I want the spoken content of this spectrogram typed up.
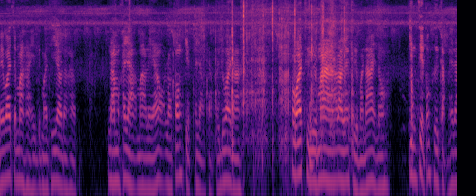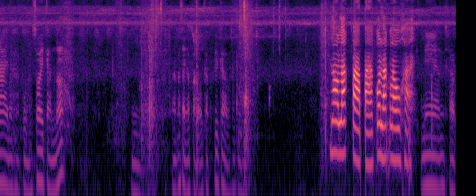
ไม่ว่าจะมาหาเห็ดหรือมาเที่ยวนะครับนำขยะมาแล้ว เราต้องเก็บขยะกลับไปด้วยนะ เพราะว่าถือมาเรายังถือมาได้เนาะ กินเสร็จต้องถือกลับให้ได้นะครับผมช่วยกันเนาะนี่แล้วก็ใส่กระเป๋ากลับคือเก่าครับผมเรารักป่าป่าก็รักเราค่ะ แมนครับ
